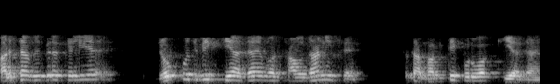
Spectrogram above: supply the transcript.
अर्चा विग्रह के लिए जो कुछ भी किया जाए, वह सावधानी से तथा भक्ति पूर्वक किया जाए।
